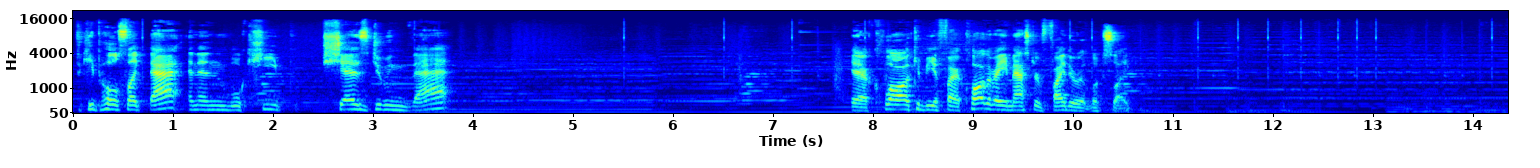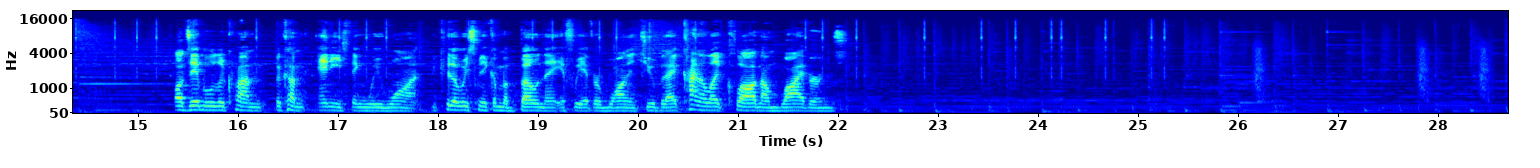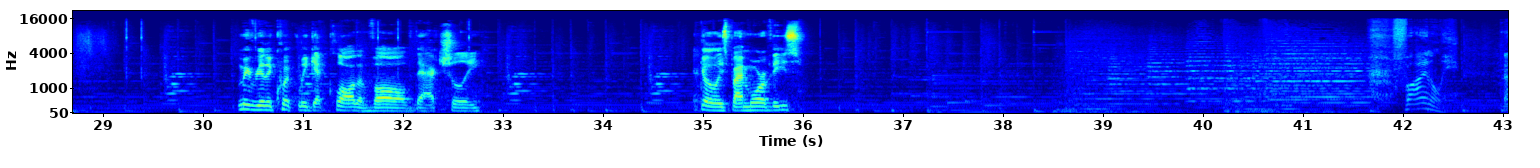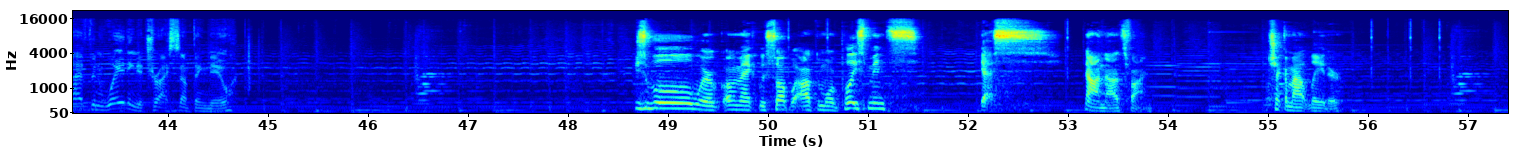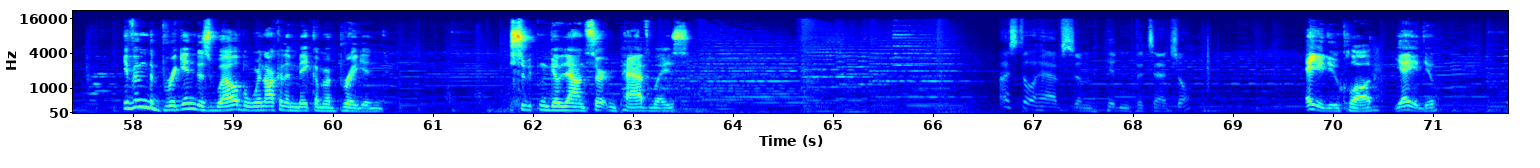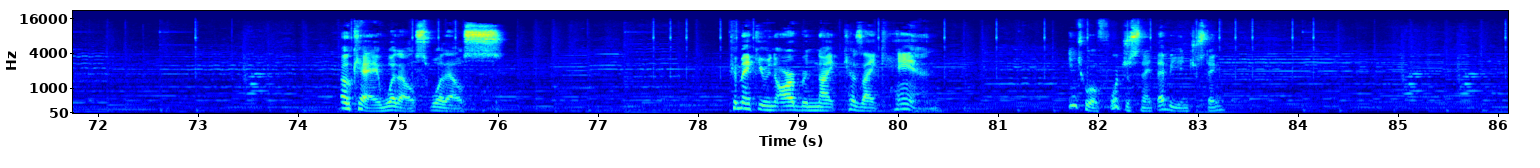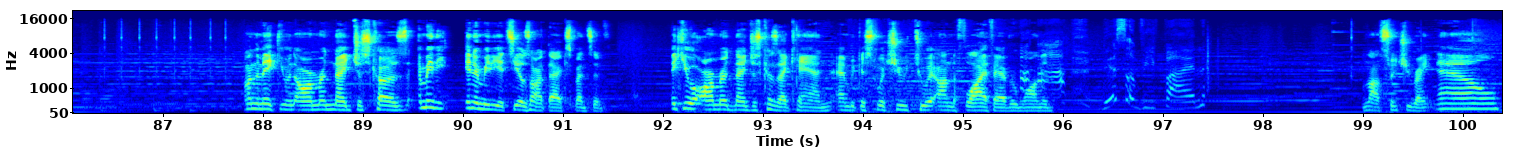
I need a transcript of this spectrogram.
So keep Holst like that, and then we'll keep Shez doing that. Yeah, Claude can be a fire. Claude the a master fighter, it looks like. Claude's able to become, become anything we want. We could always make him a knight if we ever wanted to, but I kind of like Claude on wyverns. Let me really quickly get Claude evolved, actually. I could always buy more of these. Finally. I've been waiting to try something new. Usable, we're automatically swap with optimal replacements. Yes. No, no, it's fine. Check him out later. Give him the Brigand as well, but we're not going to make him a Brigand. So we can go down certain pathways. I still have some hidden potential. Yeah, you do, Claude. Yeah, you do. Okay, what else? What else? Could make you an Arbor Knight because I can. Into a Fortress Knight, that'd be interesting. I'm gonna make you an Armored Knight just cause, I mean, the intermediate seals aren't that expensive. Make you an Armored Knight just cause I can, and we can switch you to it on the fly if I ever wanted. This'll be fun. I'll not switch you right now.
